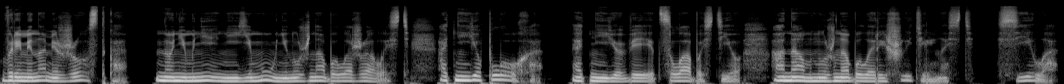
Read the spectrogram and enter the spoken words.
временами жестко, но ни мне, ни ему не нужна была жалость. От нее плохо, от нее веет слабостью, а нам нужна была решительность, сила,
